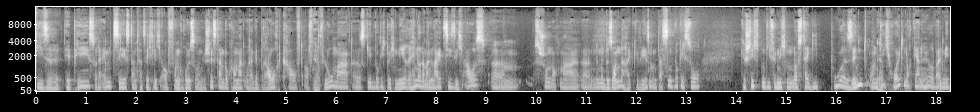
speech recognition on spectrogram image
diese LPs oder MCs dann tatsächlich auch von größeren Geschwistern bekommen hat oder gebraucht kauft auf dem Flohmarkt. Also es geht wirklich durch mehrere Hände oder man leiht sie sich aus. Ähm, ist schon nochmal äh, eine Besonderheit gewesen. Und das sind wirklich so Geschichten, die für mich Nostalgie pur sind und Ja. die ich heute noch gerne höre, weil mir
